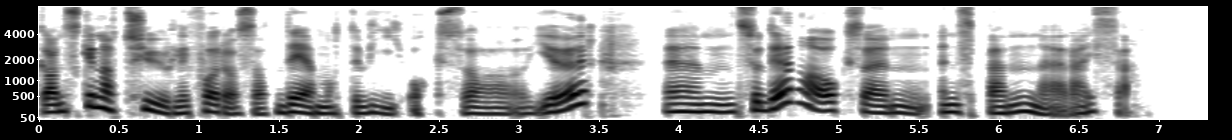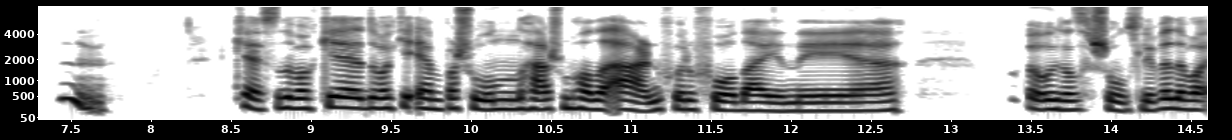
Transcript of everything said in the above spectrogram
ganske naturlig for oss at det måtte vi også gjøre. Så det var også en, en spennende reise. Ok, Så det var, ikke, det var ikke en person her som hadde æren for å få deg inn i uh, organisasjonslivet, det var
